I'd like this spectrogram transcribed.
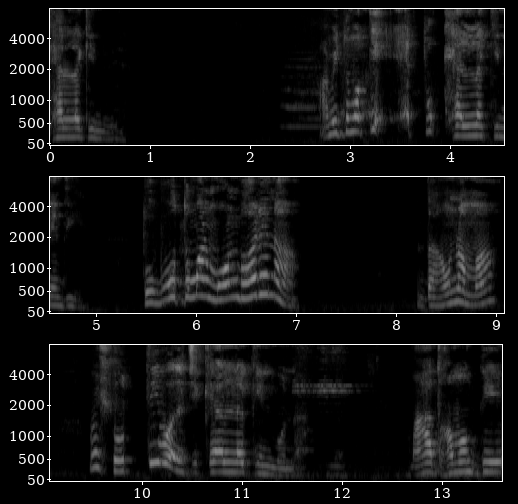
খেলনা কিনবে। আমি তোমাকে এত খেলনা কিনে দিই, তবুও তোমার মন ভরে না? দাও না মা, আমি সত্যি বলছি খেলনা কিনবো না। মা ধমক দিয়ে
